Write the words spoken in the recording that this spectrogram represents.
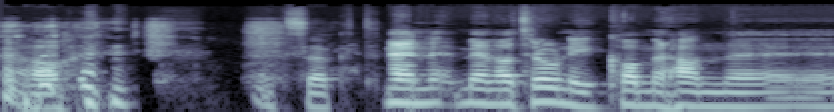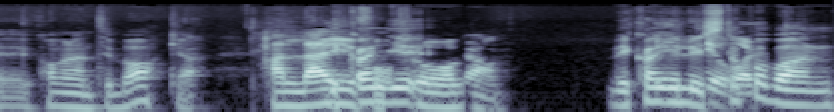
Ja, exakt. Men, men vad tror ni, kommer han, eh, kommer han tillbaka? Han lär Vi ju få ju- frågan. Vi kan ju lyssna år. på vad han,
